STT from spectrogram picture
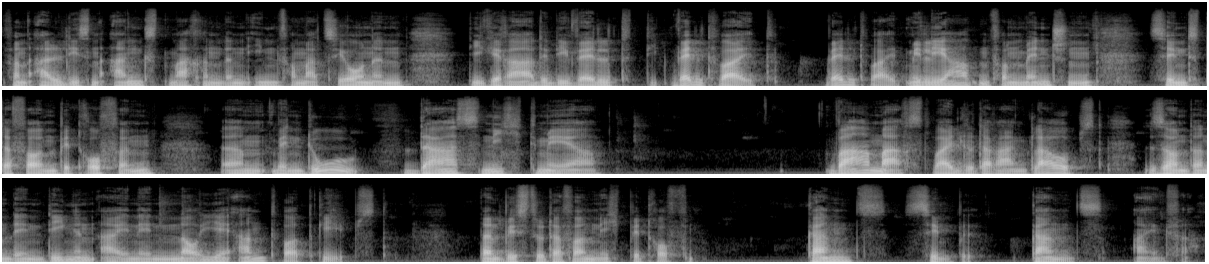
von all diesen angstmachenden Informationen, die gerade die Welt, die weltweit, weltweit, Milliarden von Menschen sind davon betroffen. Ähm, wenn du das nicht mehr wahr machst, weil du daran glaubst, sondern den Dingen eine neue Antwort gibst, dann bist du davon nicht betroffen. Ganz simpel, ganz einfach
